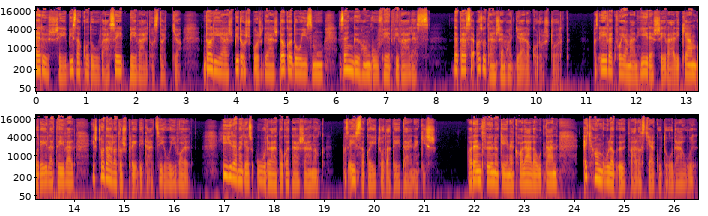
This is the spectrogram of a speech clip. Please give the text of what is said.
Erőssé, bizakodóvá, széppé változtatja, daliás, pirosposgás, dagadóizmú, zengőhangú férfivá lesz, de persze azután sem hagyja el a korostort. Az évek folyamán híressé válik Jámbor életével és csodálatos prédikációival. Híre megy az úr látogatásának, az éjszakai csodatételnek is. A rendfőnökének halála után egyhangulag őt választják utódául.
